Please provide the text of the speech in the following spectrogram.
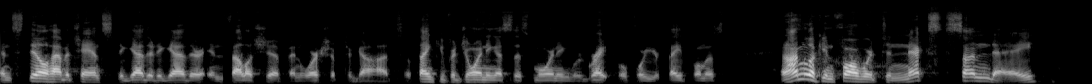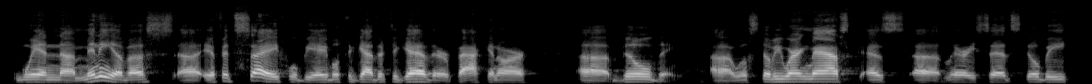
and still have a chance to gather together in fellowship and worship to God. So thank you for joining us this morning. We're grateful for your faithfulness. And I'm looking forward to next Sunday when uh, many of us, uh, if it's safe, will be able to gather together back in our uh, building. Uh, we'll still be wearing masks, as uh, Larry said, still be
